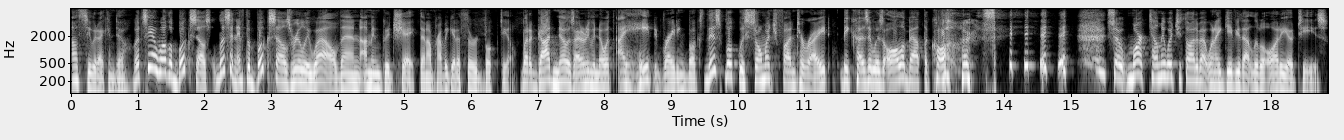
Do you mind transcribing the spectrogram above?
I'll see what I can do. Let's see how well the book sells. Listen, if the book sells really well, then I'm in good shape. Then I'll probably get a third book deal. But uh, God knows, I don't even know what I hated writing books. This book was so much fun to write because it was all about the callers. so, Mark, tell me what you thought about when I gave you that little audio tease.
